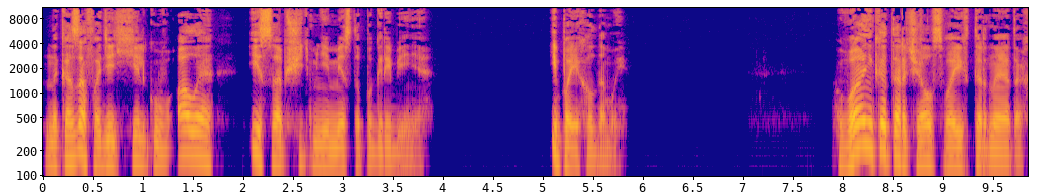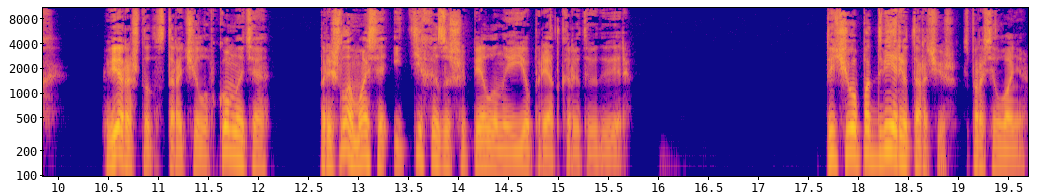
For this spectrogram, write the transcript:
наказав одеть Хельгу в алое и сообщить мне место погребения. И поехал домой. Ванька торчал в своих тернетах. Вера что-то строчила в комнате. Пришла Мася и тихо зашипела на ее приоткрытую дверь. — Ты чего под дверью торчишь? — спросил Ваня.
